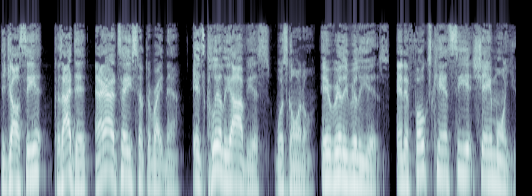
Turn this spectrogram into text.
Did y'all see it? Cause I did. And I gotta tell you something right now. It's clearly obvious what's going on. It really, really is. And if folks can't see it, shame on you.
